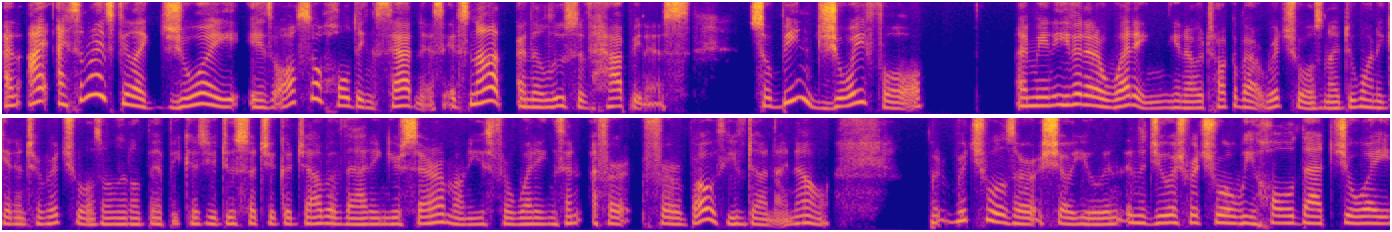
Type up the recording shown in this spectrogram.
and I, I sometimes feel like joy is also holding sadness it's not an elusive happiness so being joyful i mean even at a wedding you know talk about rituals and i do want to get into rituals a little bit because you do such a good job of that in your ceremonies for weddings and for for both you've done i know but rituals are show you in, in, the Jewish ritual, we hold that joy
